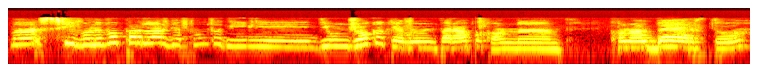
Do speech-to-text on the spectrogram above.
Ma sì, volevo parlarvi appunto di, di un gioco che avevo imparato con, con Alberto,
